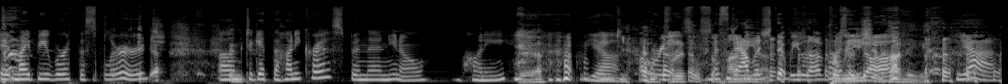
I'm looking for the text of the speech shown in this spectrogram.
it might be worth the splurge um, to get the Honeycrisp and then, you know, honey. Yeah. Yeah. Already drizzle some honey established on that we love honey. Parisian honey. Yeah.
